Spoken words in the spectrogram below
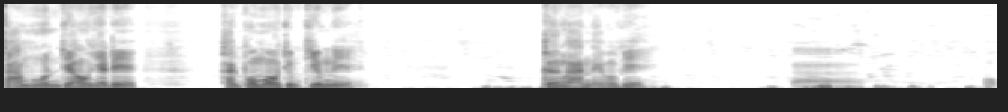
สามหุ่นที่เขาเฮ็ดนี่ขันผมเอาจิมๆนี่ เครื่องล้านในพ่อพี่ ก็หก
